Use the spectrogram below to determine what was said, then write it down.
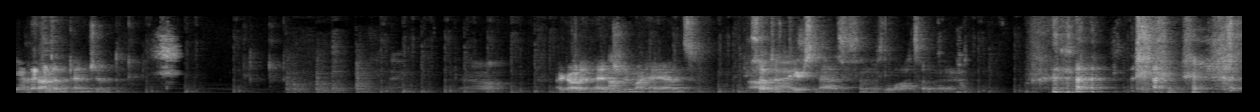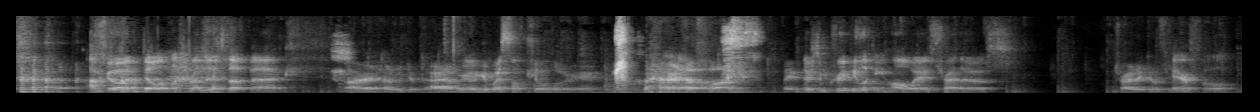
Damn I it. found an engine. No. I got an engine in um, my hands. Oh, Except Oh, with nice. Pearson asks, and there's lots over there. I'm going, Dylan. Let's run this stuff back. Alright, how do we get Alright. I'm gonna get myself killed over here. Alright, have fun. Wait, There's some creepy looking hallways. Try those. Try to go through. Careful.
